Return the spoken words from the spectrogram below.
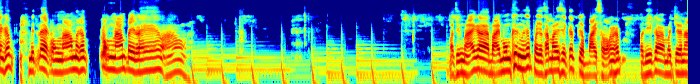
กครับ เม็ดแรกลงน้ำนะครับ งน้ำไปแล้วเอามาถึงหมายก็บ่ายโมงครึ่งนะครับพอจะทำอะไรเสร็จก็เกือบบ่ายสองนะครับพอดีก็มาเจอน้า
